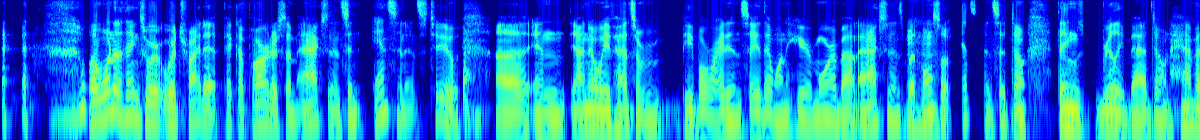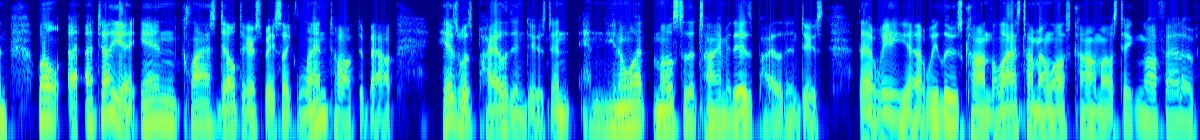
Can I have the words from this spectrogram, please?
well, one of the things we're we're trying to pick apart are some accidents and incidents too. Uh, and I know we've had some people write in and say they want to hear more about accidents, but Mhm. also incidents that don't things really bad don't happen. Well, I, I tell you, in class Delta airspace, like Len talked about, his was pilot induced, and and you know what? Most of the time, it is pilot induced that we uh, we lose com. The last time I lost com, I was taking off out of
